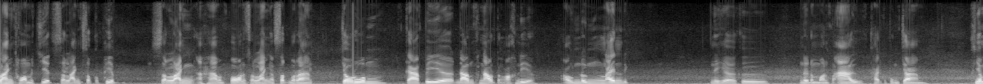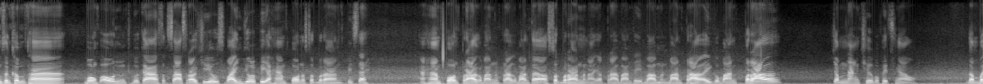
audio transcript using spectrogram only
ស្រឡាញ់ធម្មជាតិស្រឡាញ់សុខភាពស្រឡាញ់អាហារបំពន់ស្រឡាញ់ឱសថបុរាណចូលរួមការពារដើមថ្នោតទាំងអស់គ្នាឲ្យនៅណែននេះគឺនៅតំបន់ផ្អាវខេត្តកំពង់ចាមខ្ញុំសង្ឃឹមថាបងប្អូននឹងធ្វើការសិក្សាស្រាវជ្រាវស្វែងយល់ពីអាហារបំពន់ឱសថបុរាណពិសេសអាហារបំពន់ប្រើក៏បានមិនប្រើក៏បានតែឱសថបុរាណมันអាចអត់ប្រើបានទេបើមិនបានប្រើអីក៏បានប្រើចំណាំងឈើប្រភេទស្ងោរ ដើម្បី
